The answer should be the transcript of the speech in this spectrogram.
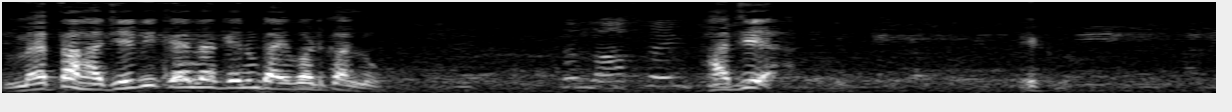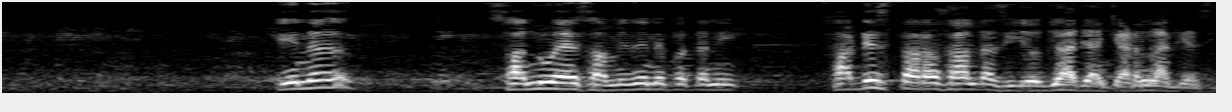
ਮੈਂ ਤਾਂ ਹਜੇ ਵੀ ਕਹਿਣਾ ਕਿ ਇਹਨੂੰ ਡਾਈਵਰਟ ਕਰ ਲਓ। ਸਰ ਲਾਸਟ ਟਾਈਮ ਹਜੇ ਇੱਕ ਇਹ ਨਾ ਸਾਨੂੰ ਐ ਸਮਝਦੇ ਨੇ, ਪਤਾ ਨਹੀਂ 17.5 ਸਾਲ ਦਾ ਸੀ ਜੋ ਜਹਾਜ਼ਾਂ ਚੜਨ ਲੱਗ ਗਿਆ ਸੀ।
